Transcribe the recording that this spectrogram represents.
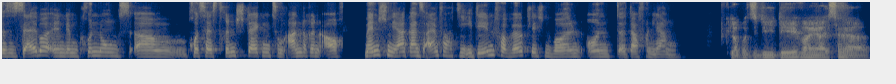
das ist selber in dem Gründungsprozess ähm, drinstecken, zum anderen auch Menschen ja ganz einfach die Ideen verwirklichen wollen und äh, davon lernen. Ich glaube, also die Idee war ja, ist ja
